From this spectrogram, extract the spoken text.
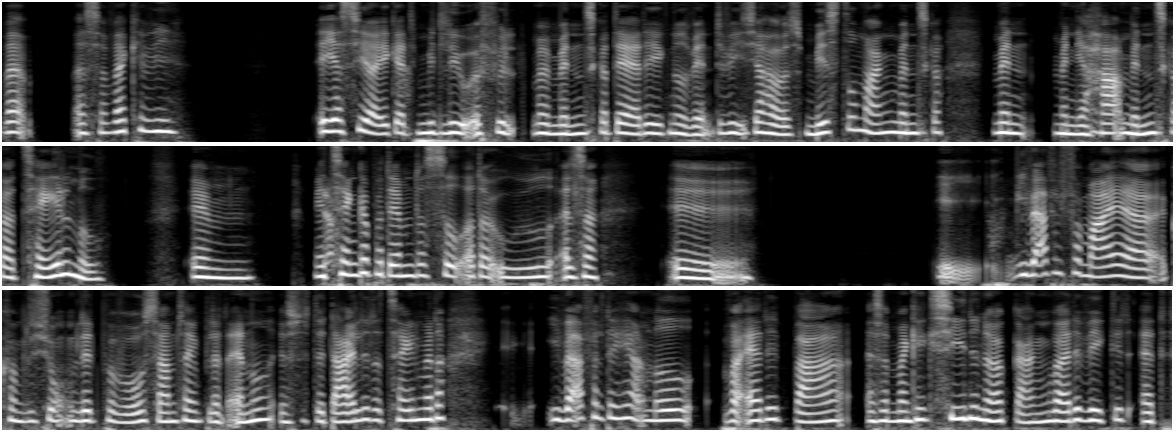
Hvad, altså, hvad kan vi... Jeg siger ikke, at mit liv er fyldt med mennesker. Det er det ikke nødvendigvis. Jeg har også mistet mange mennesker, men, men jeg har mennesker at tale med. Øhm, men jeg Ja. tænker på dem, der sidder derude. Altså, øh, i, i hvert fald for mig er konklusionen lidt på vores samtale blandt andet. Jeg synes, det er dejligt at tale med dig. I hvert fald det her med, hvor er det bare... Altså, man kan ikke sige det nok gange. Hvor er det vigtigt, at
